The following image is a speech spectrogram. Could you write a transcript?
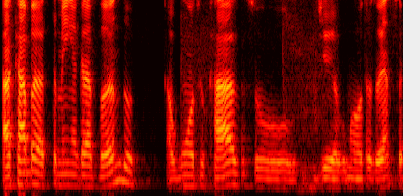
acaba também agravando algum outro caso de alguma outra doença?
